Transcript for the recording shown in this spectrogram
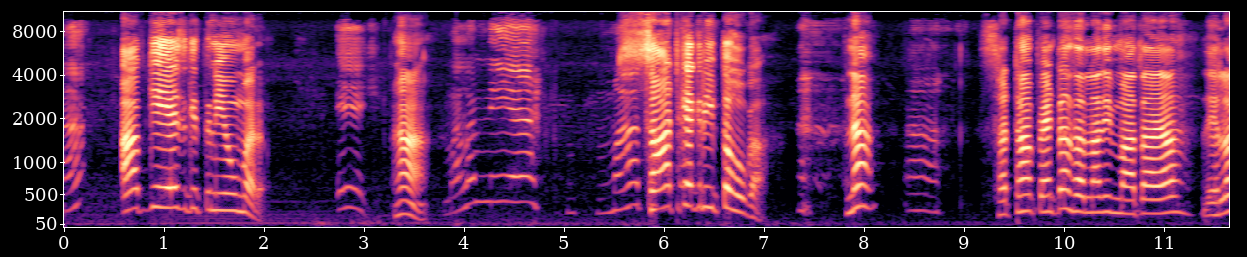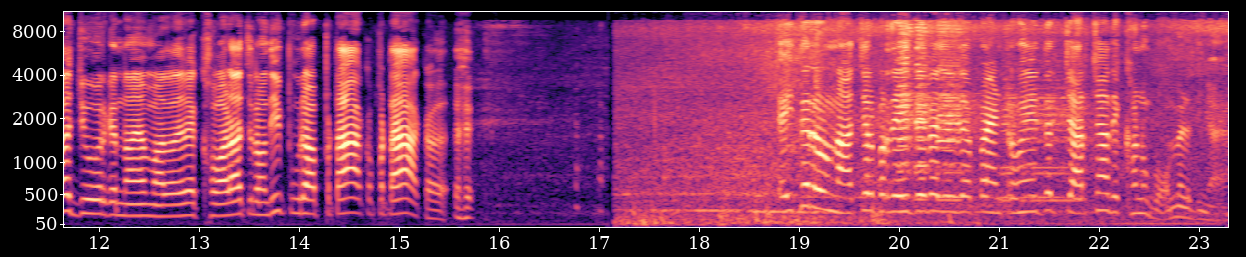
हाँ? आपकी एज कितनी है उम्र एक हाँ मालूम नहीं है माँ साठ के करीब तो होगा ना हाँ, ਸੱਠਾਂ ਪੈਂਠਾਂ ਸਾਲਾਂ ਦੀ ਮਾਤਾ ਆ। ਦੇਖ ਲਓ ਜ਼ੋਰ ਕਿੰਨਾ ਆ ਮਾਤਾ ਦੇ ਖਵਾੜਾ ਚਲਾਉਂਦੀ ਪੂਰਾ ਪਟਾਕ ਪਟਾਕ। ਇੱਧਰ ਅਰੁਣਾਚਲ ਪ੍ਰਦੇਸ਼ ਦੇ ਵਿੱਚ ਜਦੋਂ ਆਪਾਂ ਐਂਟਰ ਹੋਏ ਇੱਧਰ ਚਰਚਾਂ ਦੇਖਣ ਨੂੰ ਬਹੁਤ ਮਿਲਦੀਆਂ ਆ।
